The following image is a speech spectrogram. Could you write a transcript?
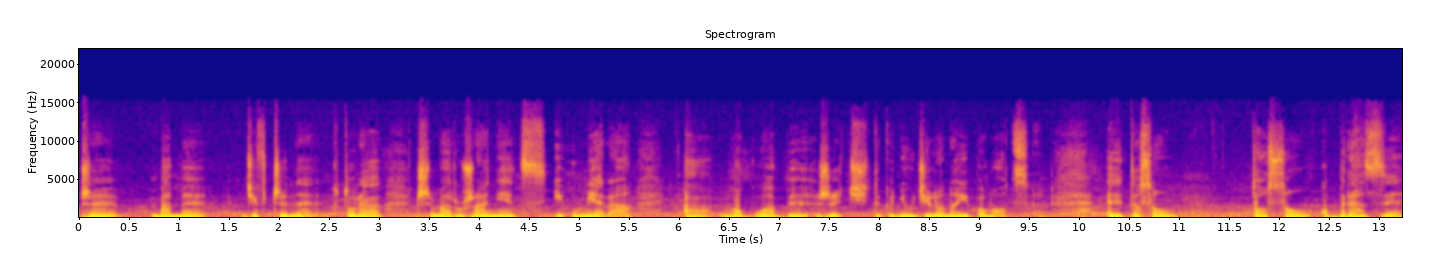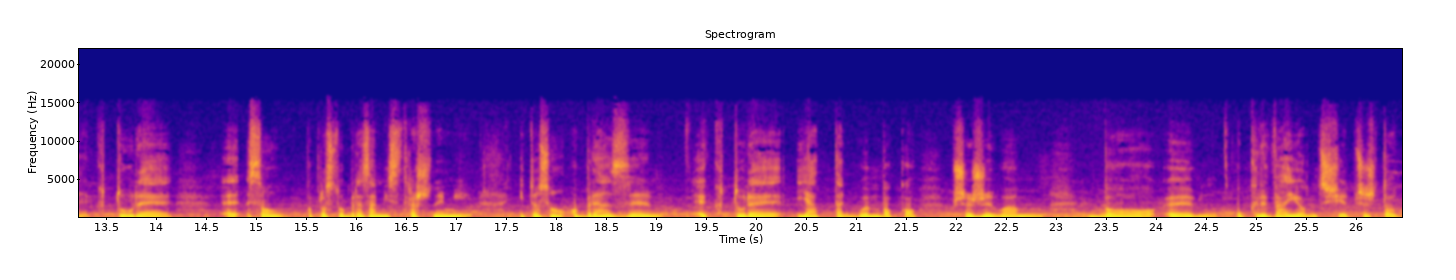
że mamy dziewczynę, która trzyma różaniec i umiera, a mogłaby żyć, tylko nie udzielono jej pomocy. E, to są, to są obrazy, które są po prostu obrazami strasznymi i to są obrazy, e, które ja tak głęboko przeżyłam, bo y, ukrywając się, przecież to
